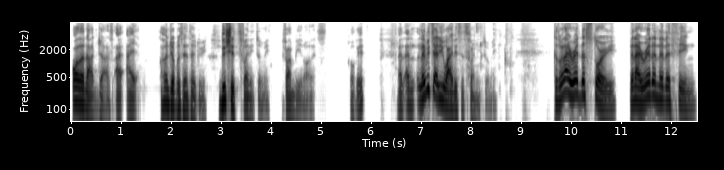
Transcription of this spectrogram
All of that jazz. I, I 100% agree. This shit's funny to me, if I'm being honest. Okay? And, and let me tell you why this is funny to me. Because when I read the story, then I read another thing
